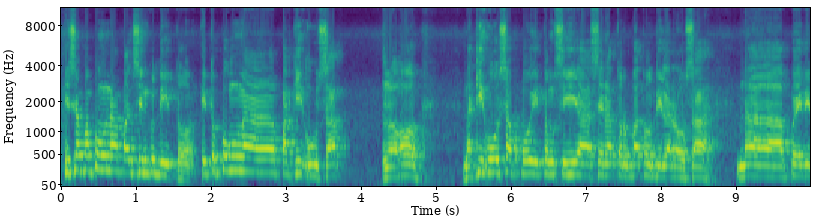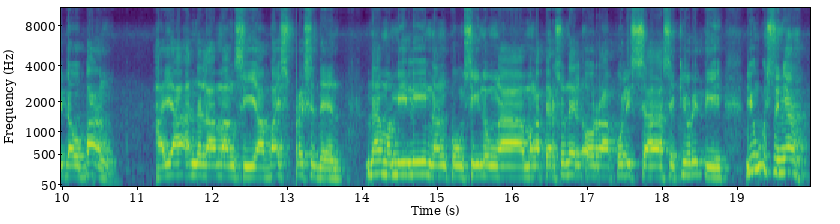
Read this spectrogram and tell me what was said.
Isa pa pong napansin ko dito, ito pong ah, pakiusap. Oo, nakiusap po itong si ah, Senator Bato de la Rosa na pwede daw bang hayaan na lamang si ah, Vice President na mamili ng kung sinong ah, mga personnel or ah, police ah, security yung gusto niya.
